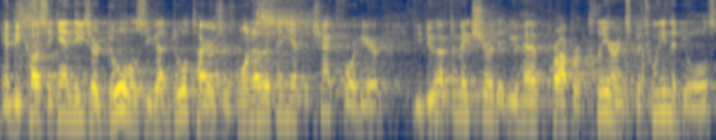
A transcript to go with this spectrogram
And because, again, these are duals, you've got dual tires, there's one other thing you have to check for here. You do have to make sure that you have proper clearance between the duals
